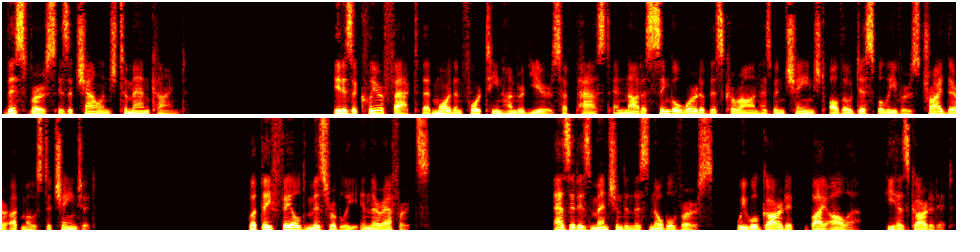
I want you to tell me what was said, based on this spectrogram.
This verse is a challenge to mankind. It is a clear fact that more than 1400 years have passed and not a single word of this Quran has been changed although disbelievers tried their utmost to change it. But they failed miserably in their efforts. As it is mentioned in this noble verse, we will guard it, by Allah, He has guarded it.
